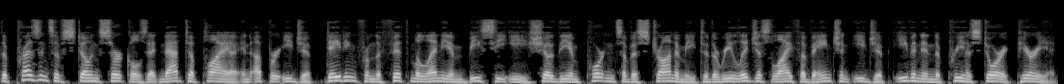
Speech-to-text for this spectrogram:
The presence of stone circles at Nabta Playa in Upper Egypt dating from the 5th millennium BCE showed the importance of astronomy to the religious life of ancient Egypt even in the prehistoric period.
